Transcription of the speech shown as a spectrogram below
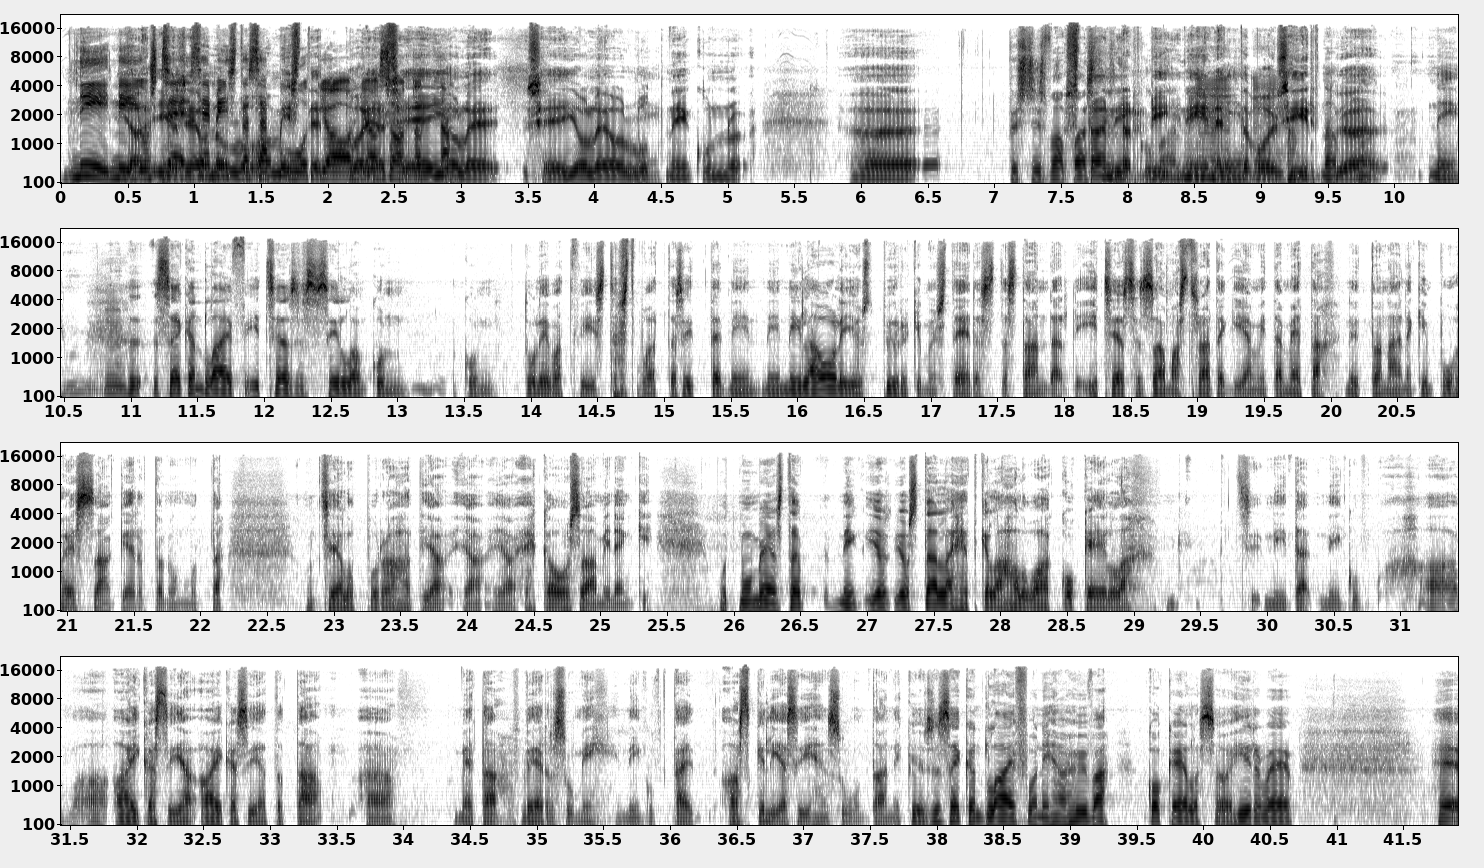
Niin, niin ja, just se, se, se mistä sä puhut. Joo, joo, se, se, ei ole, se ei ole ollut niin, niin kuin, ö, Pystyisi vapaasti standardi niin, niin, että voi mm. siirtyä. No, no, niin. Mm. Second Life itse asiassa silloin, kun, kun tulivat 15 vuotta sitten, niin, niin niillä oli just pyrkimys tehdä sitä standardia. Itse asiassa sama strategia, mitä Meta nyt on ainakin puheissaan kertonut, mutta, mutta siellä loppu rahat ja, ja, ja ehkä osaaminenkin. Mutta mun mielestä, niin, jos, jos tällä hetkellä haluaa kokeilla niitä niin kuin, aikaisia, aikaisia tota, metaversumi niin kuin, tai askelia siihen suuntaan, niin kyllä se Second Life on ihan hyvä kokeilla. Se on hirveä he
